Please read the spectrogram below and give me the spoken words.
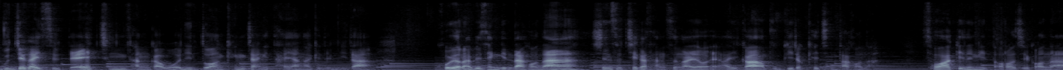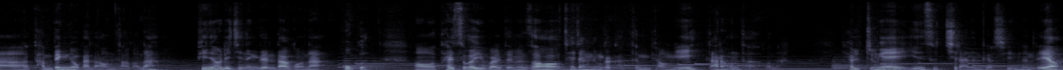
문제가 있을 때 증상과 원인 또한 굉장히 다양하게 됩니다. 고혈압이 생긴다거나 신수치가 상승하여 아이가 무기력해진다거나 소화 기능이 떨어지거나 단백뇨가 나온다거나 빈혈이 진행된다거나 혹은 어, 탈수가 유발되면서 췌장염과 같은 병이 따라온다거나 혈중에 인수치라는 것이 있는데요.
